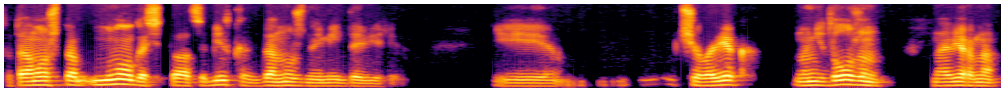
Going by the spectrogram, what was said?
Потому что много ситуаций в бизнесе, когда нужно иметь доверие. И человек ну, не должен, наверное,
